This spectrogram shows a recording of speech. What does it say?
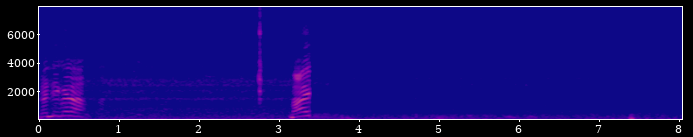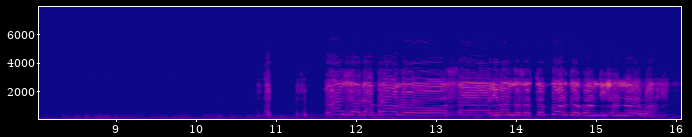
Prendi quella. Bravo sta arrivando sotto bordo con 19 uomini.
